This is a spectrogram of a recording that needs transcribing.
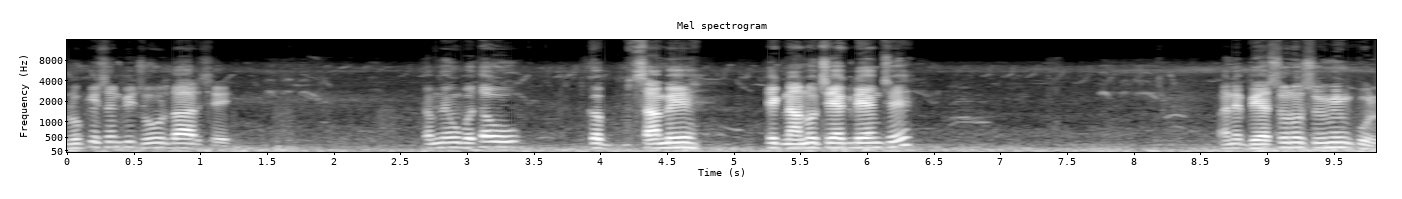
લોકેશન બી જોરદાર છે. તમને હું બતાવું કે સામે એક નાનો ચેક ડેમ છે અને ભેંસોનો સ્વિમિંગ પુલ.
